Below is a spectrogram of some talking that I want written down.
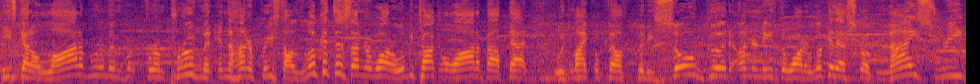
he's got a lot of room for improvement in the 100 freestyle. Look at this underwater. We'll be talking a lot about that with Michael Phelps, but he's so good underneath the water. Look at that stroke. Nice reach,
